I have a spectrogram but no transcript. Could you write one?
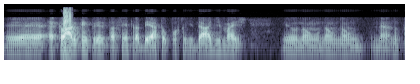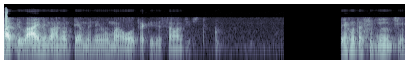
É, é claro que a empresa está sempre aberta a oportunidades, mas eu não, não, não no pipeline nós não temos nenhuma outra aquisição à vista. Pergunta seguinte,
